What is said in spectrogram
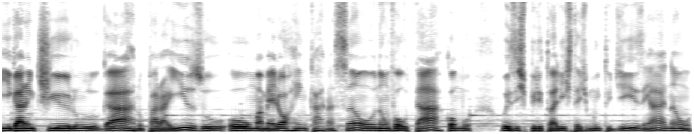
e garantir um lugar no paraíso ou uma melhor reencarnação ou não voltar, como os espiritualistas muito dizem, ah, não,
